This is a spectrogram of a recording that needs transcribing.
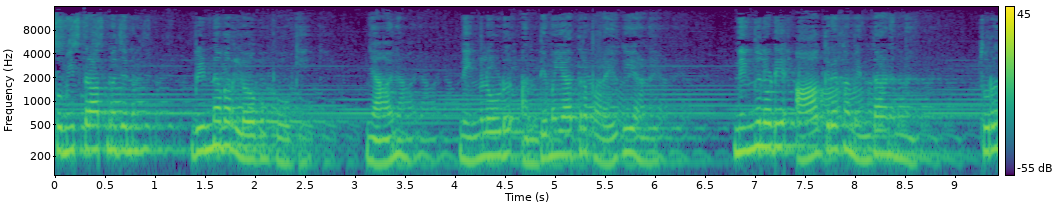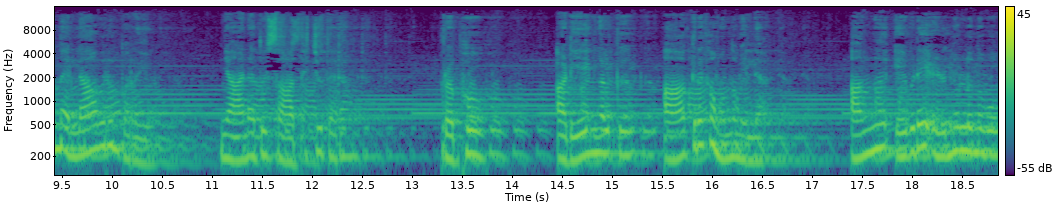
സുമിത്രാത്മജനും വിണ്ണവർ ലോകം പോകി. ഞാനും നിങ്ങളോട് അന്തിമയാത്ര പറയുകയാണ്. നിങ്ങളുടെ ആഗ്രഹം എന്താണെന്ന് തുറന്നെല്ലാവരും പറയൂ. ഞാനത് സാധിച്ചു തരാം. പ്രഭു അടിയങ്ങൾക്ക് ആഗ്രഹമൊന്നുമില്ല. അങ്ങ് എവിടെ എഴുന്നള്ളുന്നുവോ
